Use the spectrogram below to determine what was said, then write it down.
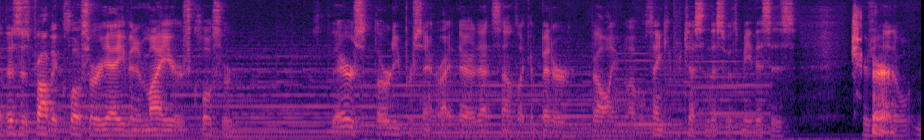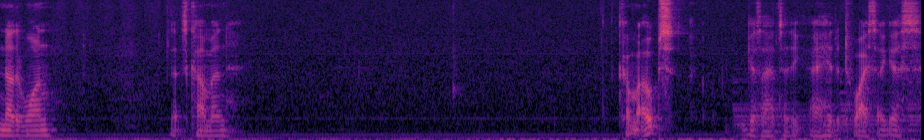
So this is probably closer, yeah, even in my ears, closer. There's 30% right there. That sounds like a better volume level. Thank you for testing this with me. This is, here's Sure. another, another one that's coming. Come oops. I guess I have to, I hit it twice, I guess.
